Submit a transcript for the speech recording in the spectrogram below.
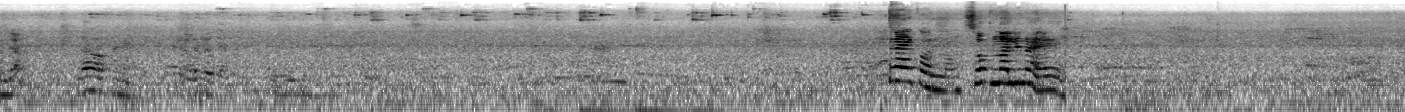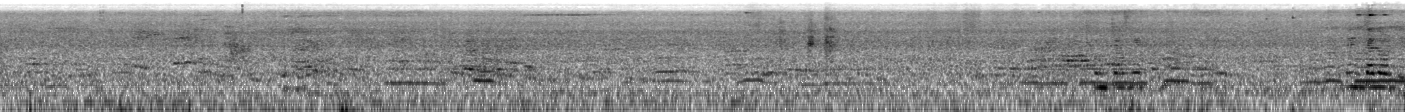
द्या. नाही कोण मग? स्वप्नाली नाही. तुमच्याच घेतो त्यांच्या जोडी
